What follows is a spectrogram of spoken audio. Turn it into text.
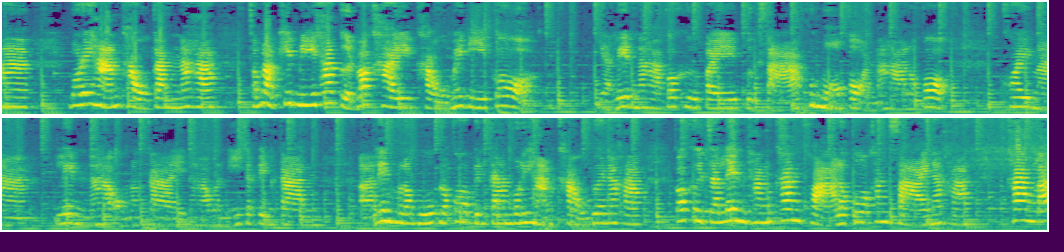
มาบริหารเข่ากันนะคะสำหรับคลิปนี้ถ้าเกิดว่าใครเข่าไม่ดีก็อย่าเล่นนะคะ ก็คือไปปรึกษาคุณหมอก่อนนะคะ แล้วก็ค่อยมา เล่นนะคะออกกำลังกายนะคะ วันนี้จะเป็นการเล่นฮูลาฮูปแล้วก็เป็นการบริหารเข่าด้วยนะคะ ก็คือจะเล่นทั้งข้างขวาแล้วก็ข้างซ้ายนะคะ ข้างละ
